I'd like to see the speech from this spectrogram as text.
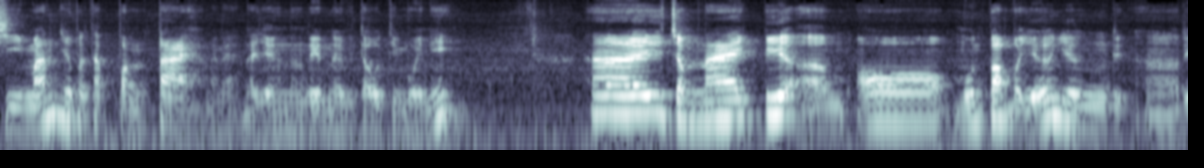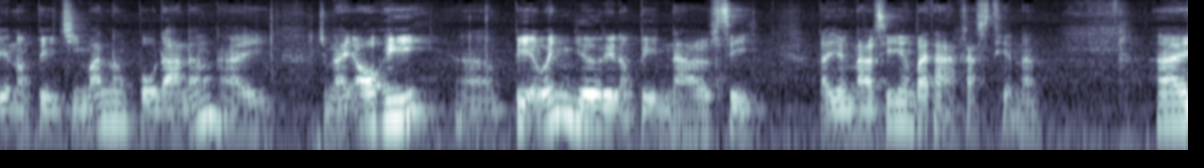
Gman យើងប្រើថាប៉ុន្តែណាដែលយើងនឹងរៀននៅវីដេអូទី1នេះហើយចំណែកពាក្យអមូនប៉បរបស់យើងយើងរៀនអំពី Gman និង Poda ហ្នឹងហើយចំណែក Ohi ពាក្យវិញយើងរៀនអំពី Nalsi ដែលយើង Nalsi យើងប្រែថាអាកាសធាតុហ្នឹងហើយ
